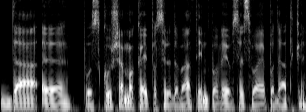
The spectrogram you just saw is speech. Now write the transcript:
da eh, poskušamo kaj posredovati in pove vse svoje podatke.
